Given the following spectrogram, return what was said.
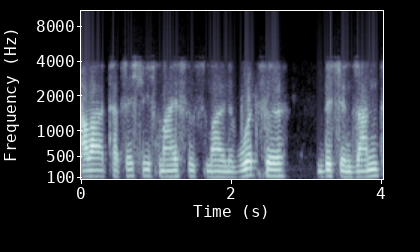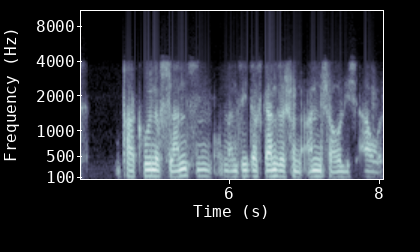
aber tatsächlich meistens mal eine Wurzel, ein bisschen Sand, ein paar grüne Pflanzen und dann sieht das Ganze schon anschaulich aus.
